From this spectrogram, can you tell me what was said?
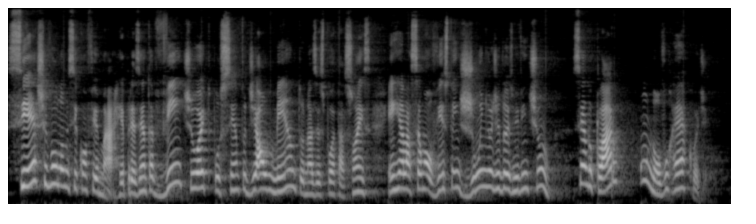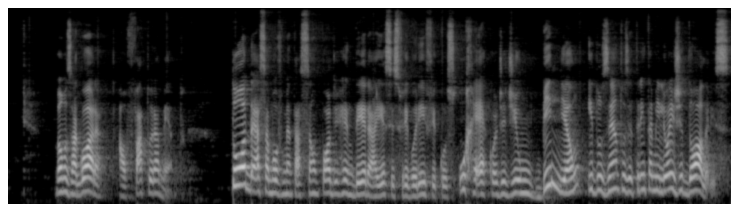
Se este volume se confirmar, representa 28% de aumento nas exportações em relação ao visto em junho de 2021, sendo, claro, um novo recorde. Vamos agora ao faturamento. Toda essa movimentação pode render a esses frigoríficos o recorde de 1 bilhão e 230 milhões de dólares.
